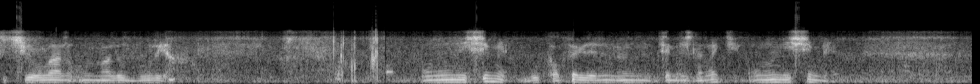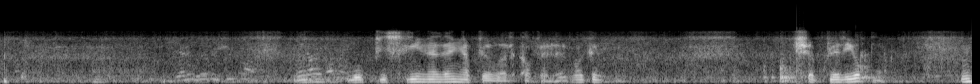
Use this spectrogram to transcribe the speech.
sıçıyorlar onları buraya. Onun işi mi? Bu kafelerin önünü temizlemek onun işi mi? Bu pisliği neden yapıyorlar kafeler? Bakın çöpleri yok mu? Hı?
